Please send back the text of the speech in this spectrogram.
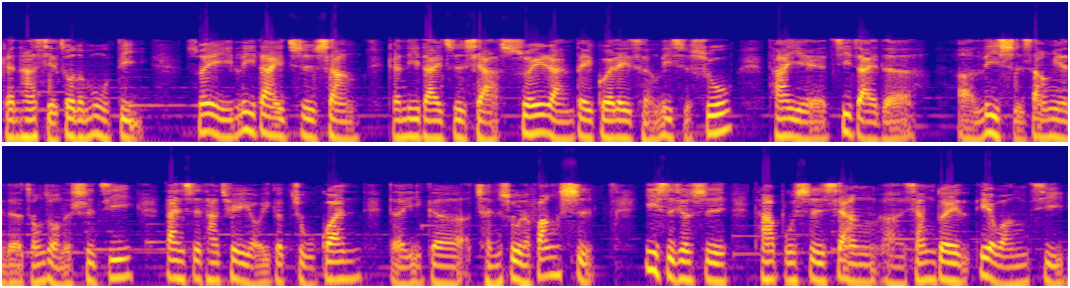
跟他写作的目的，所以历代志上跟历代志下虽然被归类成历史书，它也记载的。呃，历史上面的种种的事迹，但是它却有一个主观的一个陈述的方式，意思就是它不是像呃相对列王记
